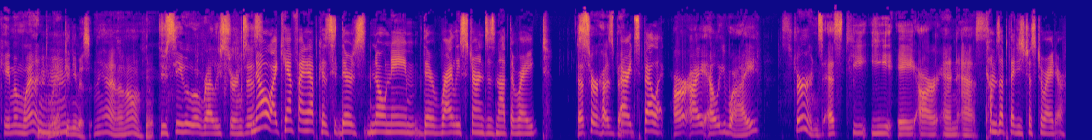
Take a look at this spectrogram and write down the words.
came and went. When can you miss it? Yeah, I don't know. Do you see who Riley Stearns is? No, I can't find it out because there's no name. There, Riley Stearns is not the right. That's her husband. All right, spell it. R I L E Y Stearns. S T E A R N S. Comes up that he's just a writer.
